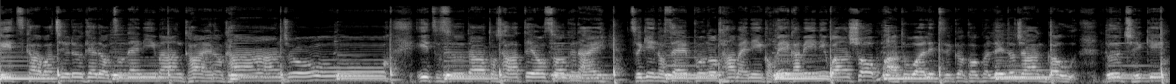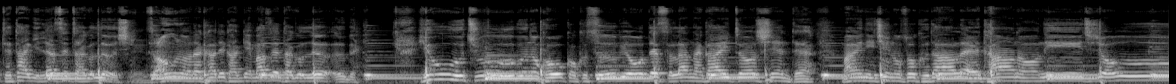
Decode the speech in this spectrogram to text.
いつかは散るけど常に満開の感情。いつスタートしたって遅くない。次のステップ。のためにこめかみにワンショットまとわりつくコクリートジャンゴぶち切ってたぎらせたがる心臓の中でかき混ぜたグルーブ YouTube の広告数秒ですら長いと信で毎日覗く誰かの日常。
